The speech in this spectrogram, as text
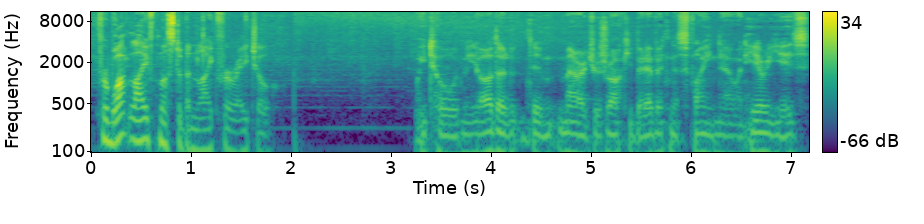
for what life must have been like for Rachel. He told me, oh, the, the marriage was rocky, but everything is fine now. And here he is,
